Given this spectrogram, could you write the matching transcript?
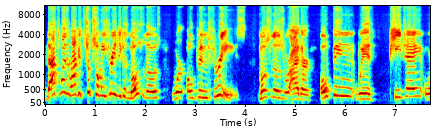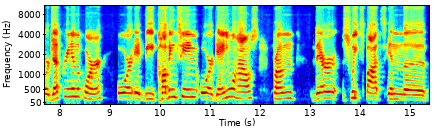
that's why the Rockets took so many threes because most of those were open threes. Most of those were either open with PJ or Jeff Green in the corner, or it'd be Covington or Danuel House from their sweet spots in the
